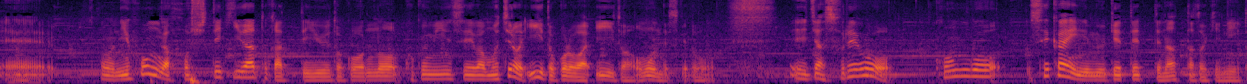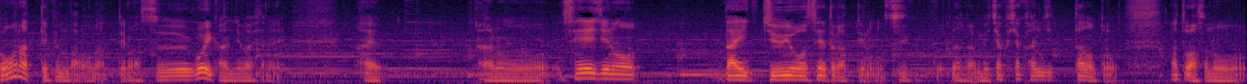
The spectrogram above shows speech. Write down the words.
えー、その日本が保守的だとかっていうところの国民性はもちろんいいところはいいとは思うんですけど、えー、じゃあそれを今後世界に向けてってなった時にどうなっていくんだろうなっていうのはすごい感じましたね。はい。あの、政治の大重要性とかっていうのもすっごなんかめちゃくちゃ感じたのとあとはその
